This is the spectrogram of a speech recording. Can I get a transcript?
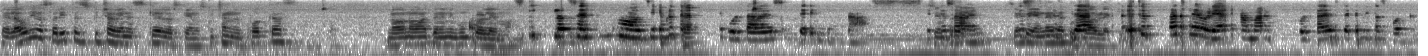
El audio hasta ahorita se escucha bien, es que los que nos escuchan en el podcast no, no van a tener ningún problema. Sí, lo sentimos, siempre tenemos dificultades técnicas. Siempre, saben. Siempre Janet es culpable. Aquí. Este podcast se debería llamar dificultades técnicas podcast.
